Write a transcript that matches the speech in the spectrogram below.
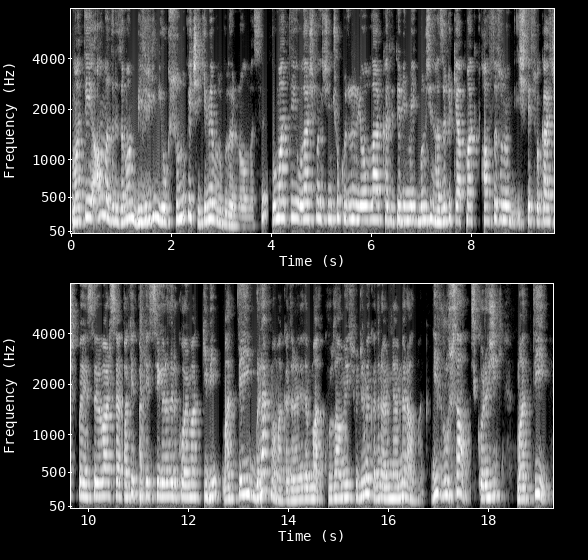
Maddeyi almadığınız zaman belirgin yoksunluk ve çekilme bulgularının olması. Bu maddeye ulaşmak için çok uzun yollar kat edebilmek, bunun için hazırlık yapmak, hafta sonu işte sokağa çıkma yasağı varsa paket paket sigaraları koymak gibi maddeyi bırakmamak adına ya da ma- kullanmayı sürdürmek adına önlemler almak. Bir ruhsal, psikolojik, maddi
